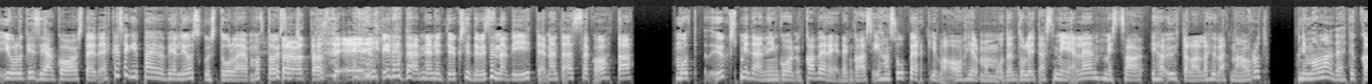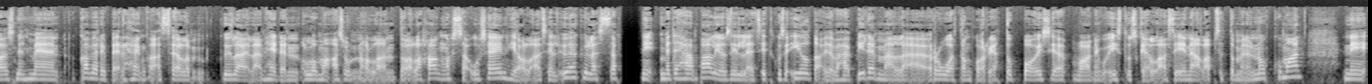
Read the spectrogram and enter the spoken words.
julkisia koosteita. Ehkä sekin päivä vielä joskus tulee, mutta toivottavasti ei. pidetään ne nyt yksityisenä viihteenä tässä kohtaa. Mutta yksi, mitä niin kun kavereiden kanssa ihan superkiva ohjelma muuten tuli tässä mieleen, mistä saa ihan yhtä lailla hyvät naurut, niin me ollaan tehty myös nyt meidän kaveriperheen kanssa, jolla kyläillään heidän loma-asunnollaan tuolla Hangossa usein ja ollaan siellä yökylässä. Niin me tehdään paljon silleen, että sitten kun se ilta on jo vähän pidemmällä ruoat on korjattu pois ja vaan niin kuin istuskellaan siinä ja lapset on mennyt nukkumaan, niin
